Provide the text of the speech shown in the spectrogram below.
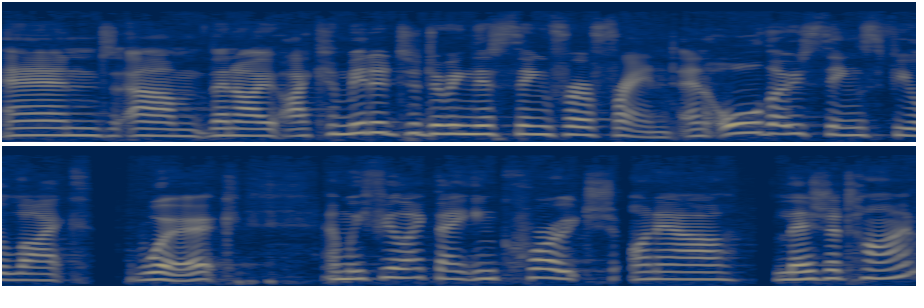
and um, then I, I committed to doing this thing for a friend, and all those things feel like work, and we feel like they encroach on our leisure time,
